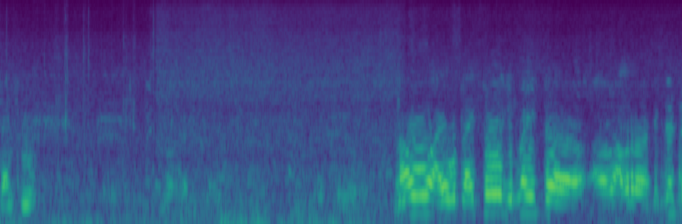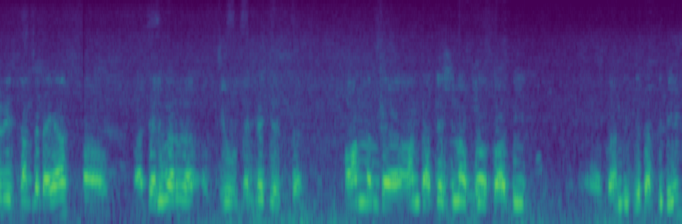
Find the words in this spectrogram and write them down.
Thank you. Now I would like to invite uh, uh our dignitaries on the dais uh, uh, deliver a few messages on, on, the, on the occasion of uh, Gandhi, uh, Gandhi's birthday.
